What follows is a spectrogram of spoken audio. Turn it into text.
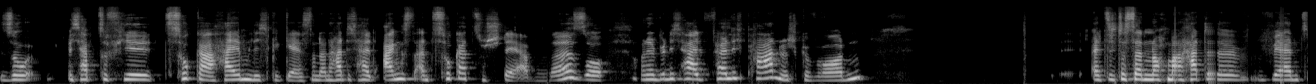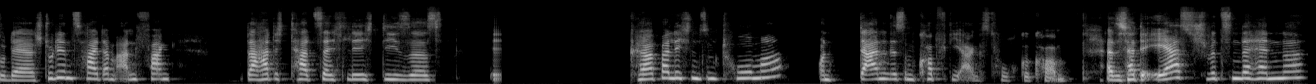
so, ich habe zu viel Zucker heimlich gegessen und dann hatte ich halt Angst, an Zucker zu sterben. Ne? So. Und dann bin ich halt völlig panisch geworden. Als ich das dann nochmal hatte, während so der Studienzeit am Anfang, da hatte ich tatsächlich dieses körperlichen Symptome und dann ist im Kopf die Angst hochgekommen. Also ich hatte erst schwitzende Hände,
